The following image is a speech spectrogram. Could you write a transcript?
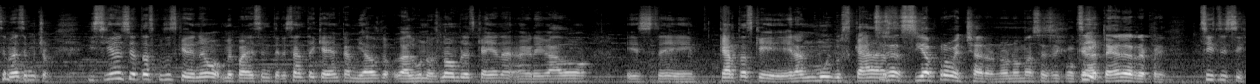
Se me hace mucho. Hicieron ciertas cosas que de nuevo me parece interesante, que hayan cambiado algunos nombres, que hayan agregado este cartas que eran muy buscadas. O sea, sí aprovecharon, no nomás ese como que Sí. ah, tengan el reprint. Sí, sí, sí.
